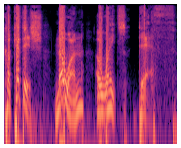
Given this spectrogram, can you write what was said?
coquettish. No one awaits death.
